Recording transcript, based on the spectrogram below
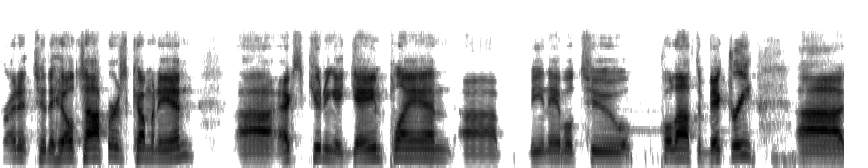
credit to the Hilltoppers coming in, uh, executing a game plan, uh, being able to pull out the victory. Uh,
